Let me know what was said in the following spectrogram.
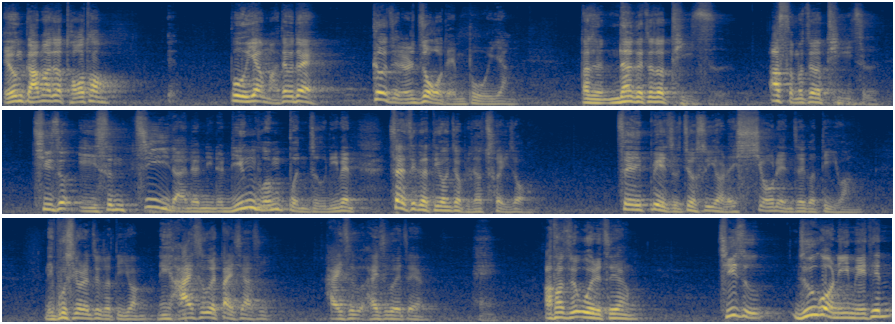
有人感冒就头痛，不一样嘛，对不对？各自的弱点不一样，但是那个叫做体质啊。什么叫做体质？其实与生俱来的，你的灵魂本质里面，在这个地方就比较脆弱。这一辈子就是要来修炼这个地方。你不修炼这个地方，你还是会带下去，还是还是会这样。啊，他是为了这样。其实，如果你每天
